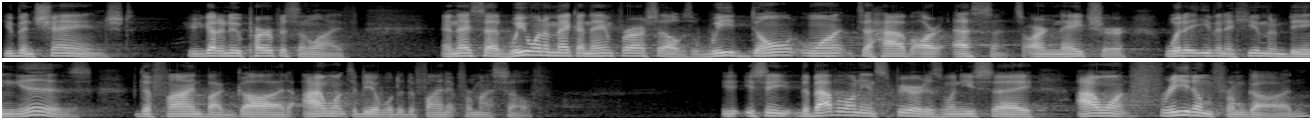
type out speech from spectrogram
you've been changed, you've got a new purpose in life. And they said, We want to make a name for ourselves. We don't want to have our essence, our nature, what even a human being is, defined by God. I want to be able to define it for myself. You, see, the Babylonian spirit is when you say, I want freedom from God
